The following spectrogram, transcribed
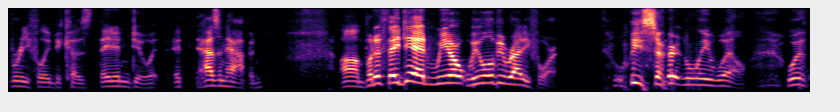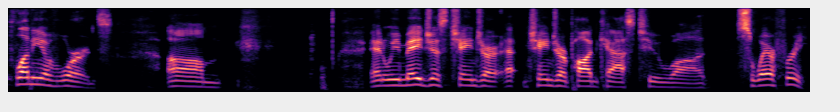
briefly because they didn't do it. It hasn't happened. Um, but if they did, we are we will be ready for it. We certainly will, with plenty of words. Um, and we may just change our eh, change our podcast to uh, swear free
